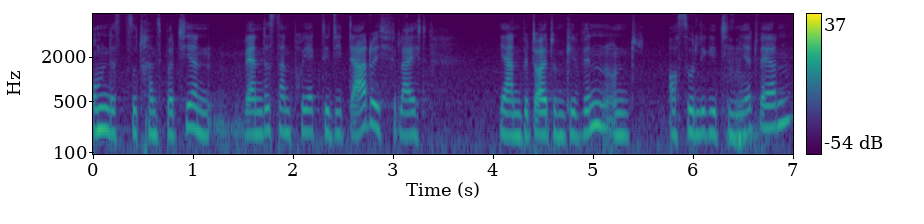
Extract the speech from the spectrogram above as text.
um das zu transportieren. Wären das dann Projekte, die dadurch vielleicht ja an Bedeutung gewinnen und auch so legitimiert mhm. werden?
